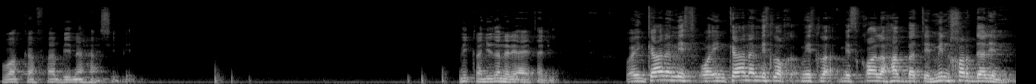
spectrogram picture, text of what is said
wa kafa bina hasibin Ini kelanjutan dari ayat tadi. Wa in kana mith wa in kana mithla mithla mithqala habatin min khardalin.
